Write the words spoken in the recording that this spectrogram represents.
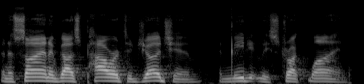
And a sign of God's power to judge him immediately struck blind,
